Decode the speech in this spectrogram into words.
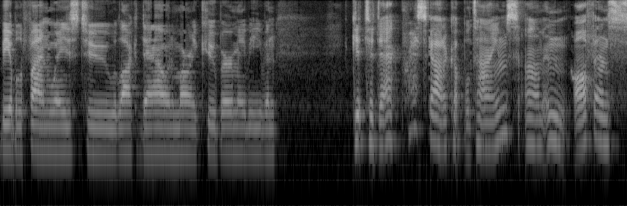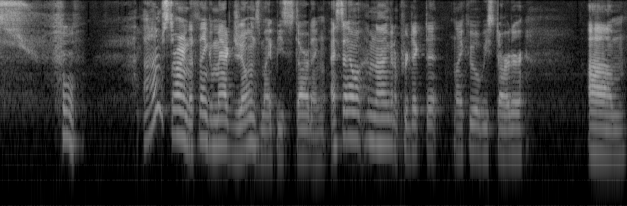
be able to find ways to lock down Amari Cooper, maybe even get to Dak Prescott a couple times. Um, and offense, I'm starting to think Mac Jones might be starting. I say I'm not going to predict it, like who will be starter. Um,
